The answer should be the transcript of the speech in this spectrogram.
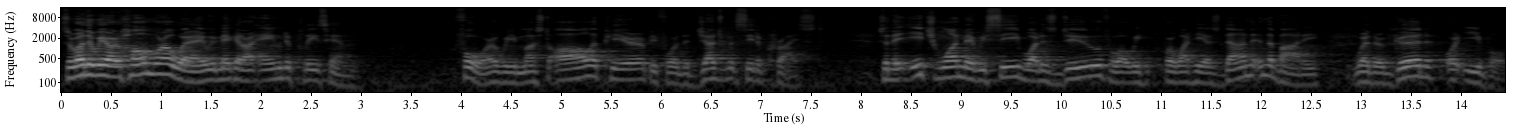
So whether we are at home or away, we make it our aim to please him. For we must all appear before the judgment seat of Christ, so that each one may receive what is due for what, we, for what he has done in the body, whether good or evil.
